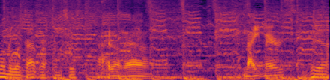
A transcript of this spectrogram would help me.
Wonder what that reference is. I don't know. Nightmares. Yeah.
